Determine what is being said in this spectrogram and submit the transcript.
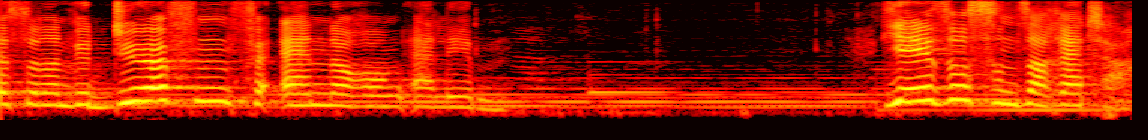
ist, sondern wir dürfen Veränderung erleben. Jesus, unser Retter.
